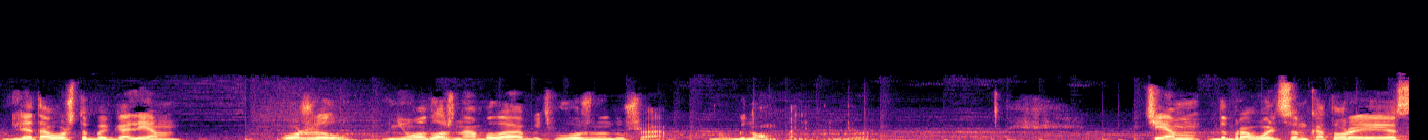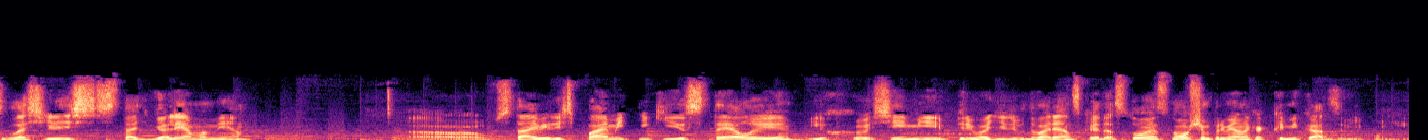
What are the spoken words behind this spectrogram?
Для того, чтобы голем ожил, в него должна была быть вложена душа. Ну, гном, понятное дело. Тем добровольцам, которые согласились стать големами, э, ставились памятники, стелы, их семьи переводили в дворянское достоинство. Ну, в общем, примерно как камикадзе в Японии.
